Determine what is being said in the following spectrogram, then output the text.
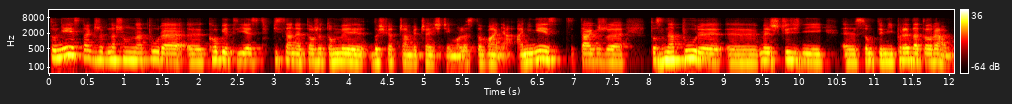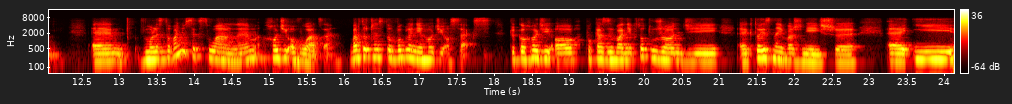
to nie jest tak, że w naszą naturę e, kobiet jest wpisane to, że to my doświadczamy częściej molestowania, ani nie jest tak, że to z natury e, mężczyźni są tymi predatorami. W molestowaniu seksualnym chodzi o władzę. Bardzo często w ogóle nie chodzi o seks, tylko chodzi o pokazywanie, kto tu rządzi, e, kto jest najważniejszy. E, I,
